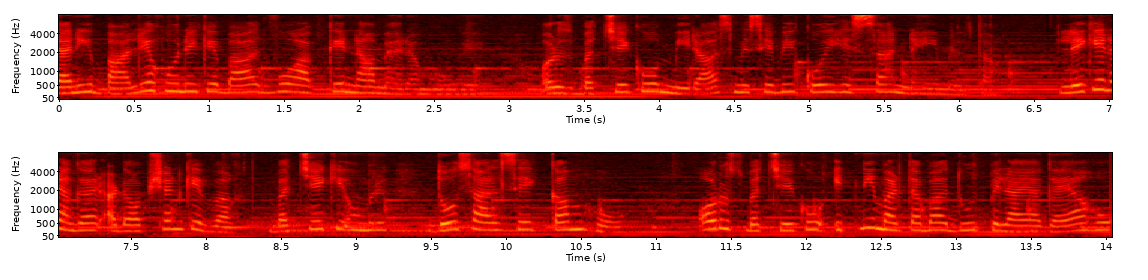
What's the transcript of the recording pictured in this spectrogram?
यानी बालिग होने के बाद वो आपके नामहरम होंगे और उस बच्चे को मीरास में से भी कोई हिस्सा नहीं मिलता। लेकिन अगर अडॉप्शन के वक्त बच्चे की उम्र दो साल से कम हो और उस बच्चे को इतनी मरतबा दूध पिलाया गया हो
